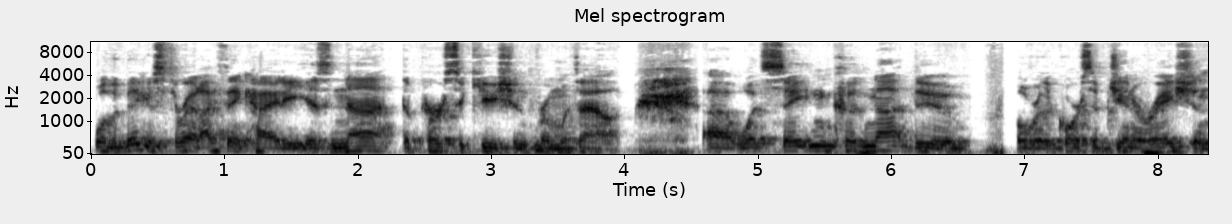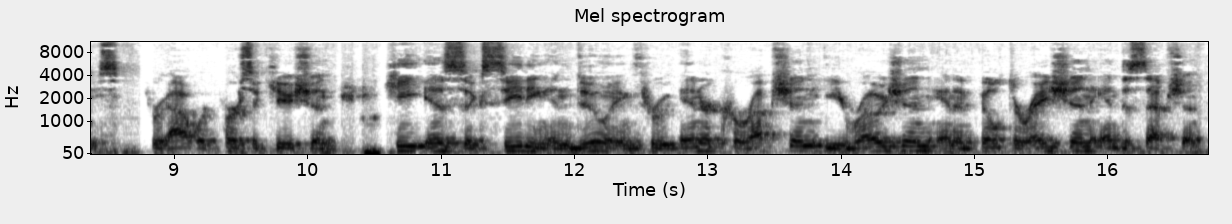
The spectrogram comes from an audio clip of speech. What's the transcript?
Well, the biggest threat, I think, Heidi, is not the persecution from without. Uh, what Satan could not do over the course of generations through outward persecution, he is succeeding in doing through inner corruption, erosion, and infiltration and deception.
